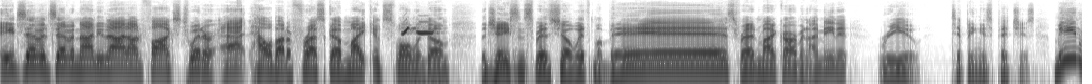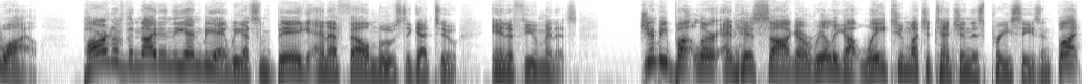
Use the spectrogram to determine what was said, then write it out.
87799 on Fox Twitter at How About a Fresca, Mike at Swollen Dome, The Jason Smith Show with my best friend Mike Harmon. I mean it, Ryu tipping his pitches. Meanwhile, part of the night in the NBA, we got some big NFL moves to get to in a few minutes. Jimmy Butler and his saga really got way too much attention this preseason, but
